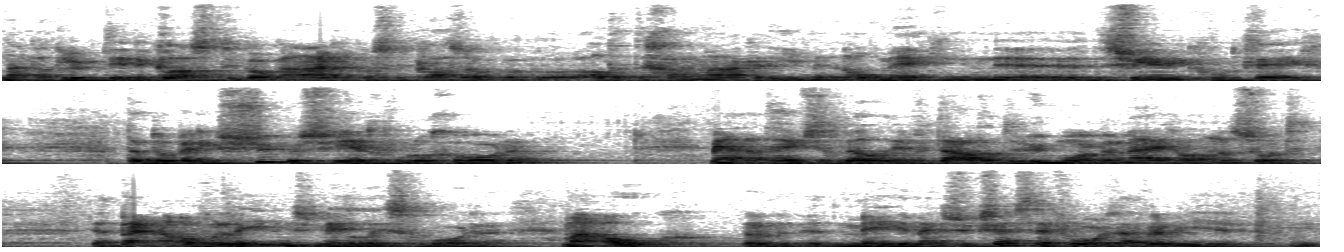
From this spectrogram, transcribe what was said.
Nou, dat lukte in de klas natuurlijk ook aardig. Ik was in de klas ook altijd de gangmaker die met een opmerking eh, de sfeer weer goed kreeg. Daardoor ben ik super sfeergevoelig geworden. Maar ja, dat heeft zich wel erin vertaald dat de humor bij mij gewoon een soort ja, bijna overlevingsmiddel is geworden. Maar ook eh, het mede mijn succes heeft veroorzaakt. We hebben hier, ik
